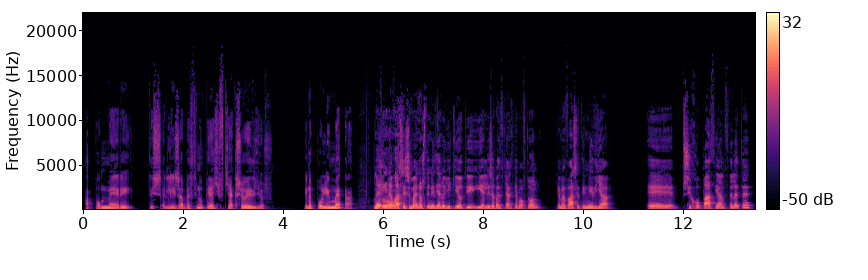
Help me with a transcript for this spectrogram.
από μέρη της Ελίζαμπεθ την οποία έχει φτιάξει ο ίδιος. Είναι πολύ μέτα. Ναι, Το- είναι βασισμένος στην ίδια λογική ότι η Ελίζαμπεθ φτιάχτηκε από αυτόν και με βάση την ίδια ε, ψυχοπάθεια, αν θέλετε,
